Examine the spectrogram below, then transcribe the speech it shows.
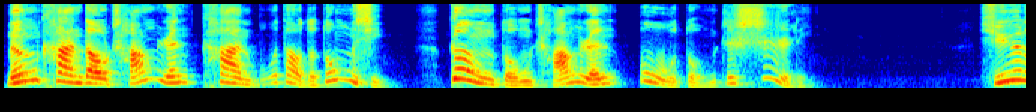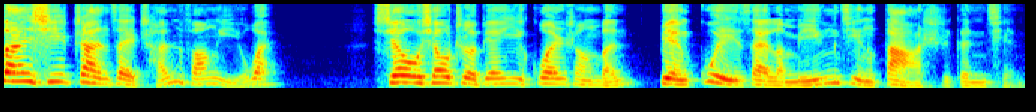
能看到常人看不到的东西，更懂常人不懂之事理。徐兰溪站在禅房以外，潇潇这边一关上门，便跪在了明镜大师跟前，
